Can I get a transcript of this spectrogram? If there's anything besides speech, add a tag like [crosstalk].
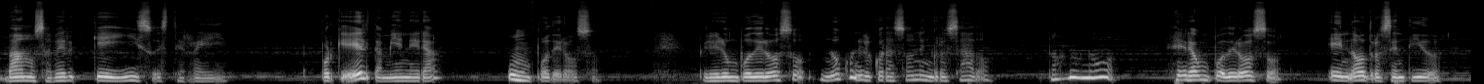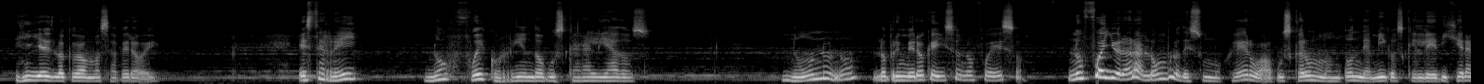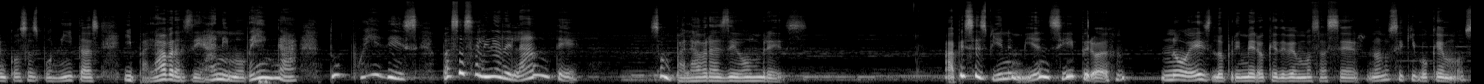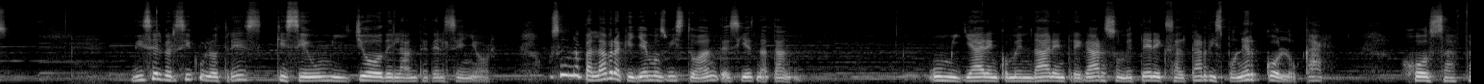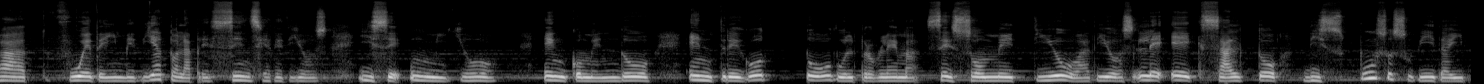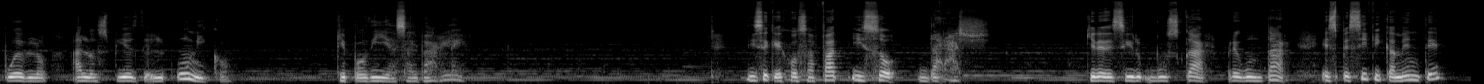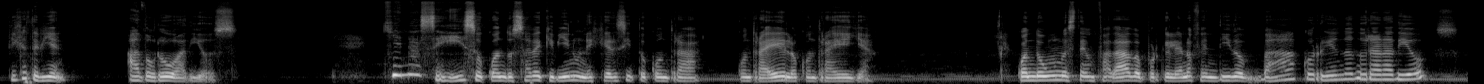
Vamos a ver qué hizo este rey porque él también era un poderoso. Pero era un poderoso no con el corazón engrosado. No, no, no. Era un poderoso en otro sentido. Y es lo que vamos a ver hoy. Este rey no fue corriendo a buscar aliados. No, no, no. Lo primero que hizo no fue eso. No fue a llorar al hombro de su mujer o a buscar un montón de amigos que le dijeran cosas bonitas y palabras de ánimo. Venga, tú puedes, vas a salir adelante. Son palabras de hombres. A veces vienen bien, sí, pero [laughs] no es lo primero que debemos hacer, no nos equivoquemos. Dice el versículo 3 que se humilló delante del Señor. Usa una palabra que ya hemos visto antes y es Natán humillar, encomendar, entregar, someter, exaltar, disponer, colocar. Josafat fue de inmediato a la presencia de Dios y se humilló, encomendó, entregó todo el problema, se sometió a Dios, le exaltó, dispuso su vida y pueblo a los pies del único que podía salvarle. Dice que Josafat hizo darash. Quiere decir buscar, preguntar. Específicamente, fíjate bien, adoró a Dios. ¿Quién hace eso cuando sabe que viene un ejército contra, contra él o contra ella? Cuando uno está enfadado porque le han ofendido, ¿va corriendo a adorar a Dios?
